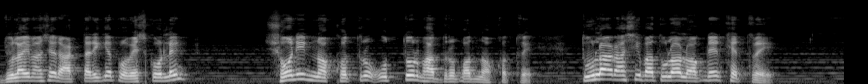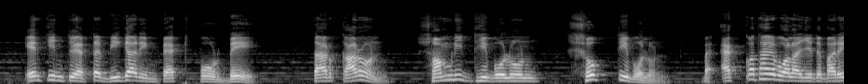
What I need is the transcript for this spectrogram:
জুলাই মাসের আট তারিখে প্রবেশ করলেন। শনির নক্ষত্র উত্তর ভাদ্রপদ নক্ষত্রে। তুলা রাশি বা তুলা লগ্নের ক্ষেত্রে এর কিন্তু একটা বিগার ইম্প্যাক্ট পড়বে। তার কারণ সমৃদ্ধি বলুন, শক্তি বলুন। বা এক কথায় বলা যেতে পারে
